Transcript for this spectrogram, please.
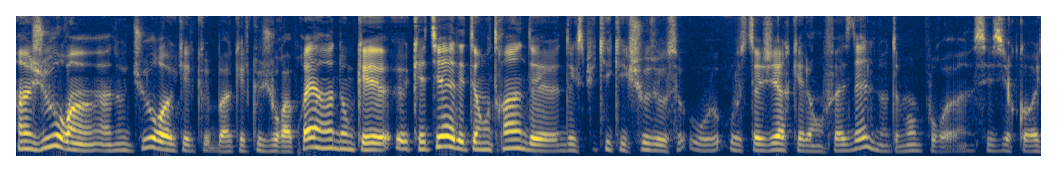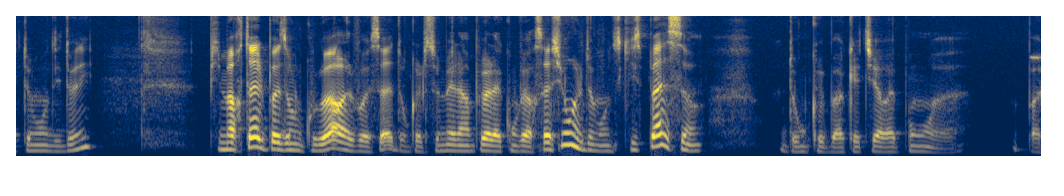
un jour, un, autre jour, quelques, bah, quelques jours après, hein, donc euh, Katia, elle était en train d'expliquer quelque chose aux, stagiaires qu'elle a en face d'elle, notamment pour euh, saisir correctement des données. Puis Martha, elle passe dans le couloir, elle voit ça, donc elle se mêle un peu à la conversation, elle demande ce qui se passe. Donc bah, Katia répond bah,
